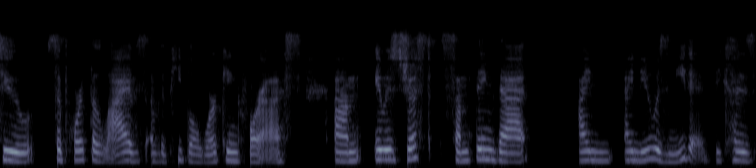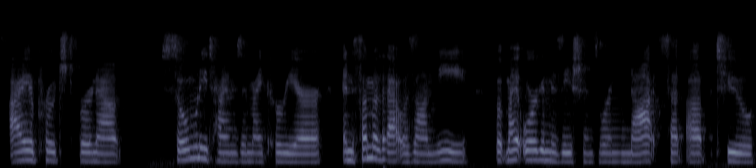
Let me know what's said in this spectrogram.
to support the lives of the people working for us. Um, it was just something that I, I knew was needed because I approached burnout so many times in my career, and some of that was on me, but my organizations were not set up to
